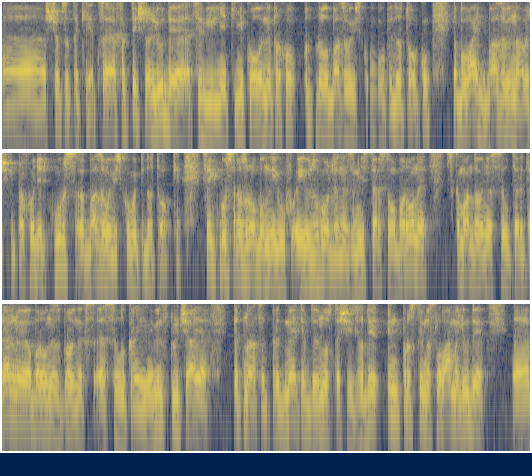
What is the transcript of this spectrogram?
Е, Що це таке? Це фактично люди цивільні, які ніколи не проходили базову військову підготовку, набувають базові навички, проходять курс базової військової підготовки. Цей курс розроблений і узгоджений з міністерством оборони, з командуванням сил територіальної оборони збройних сил України. Він включає 15 предметів, 96 годин. Простими словами, люди, е,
